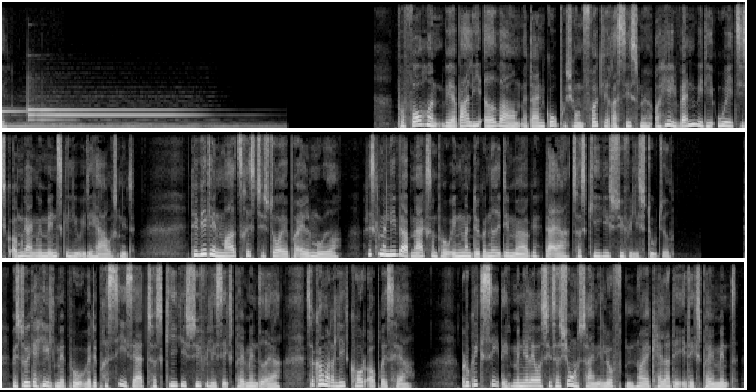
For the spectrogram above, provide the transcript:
På forhånd vil jeg bare lige advare om, at der er en god portion frygtelig racisme og helt vanvittig uetisk omgang med menneskeliv i det her afsnit. Det er virkelig en meget trist historie på alle måder. Og det skal man lige være opmærksom på, inden man dykker ned i det mørke, der er Tuskegee syfilis-studiet. Hvis du ikke er helt med på, hvad det præcis er, at Tuskegee syfilis-eksperimentet er, så kommer der lige et kort oprids her. Og du kan ikke se det, men jeg laver citationstegn i luften, når jeg kalder det et eksperiment.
